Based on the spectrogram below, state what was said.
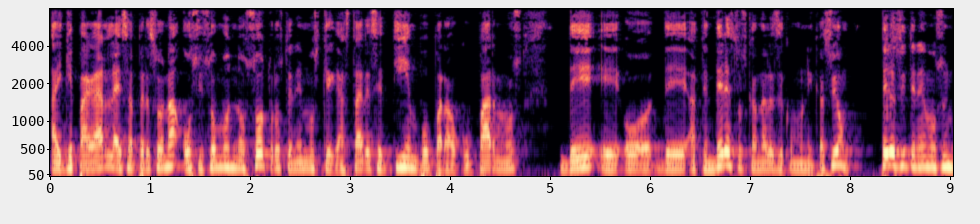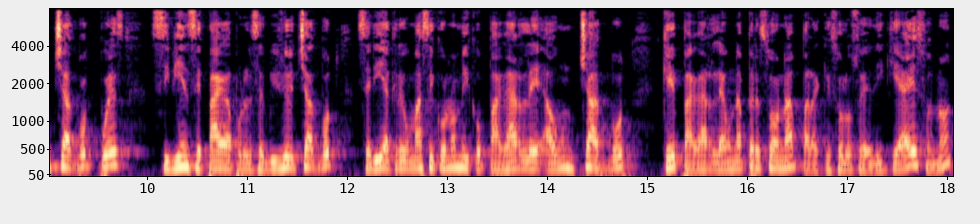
hay que pagarle a esa persona o si somos nosotros tenemos que gastar ese tiempo para ocuparnos de, eh, o de atender estos canales de comunicación. Pero si tenemos un chatbot, pues si bien se paga por el servicio de chatbot, sería creo más económico pagarle a un chatbot que pagarle a una persona para que solo se dedique a eso, ¿no?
